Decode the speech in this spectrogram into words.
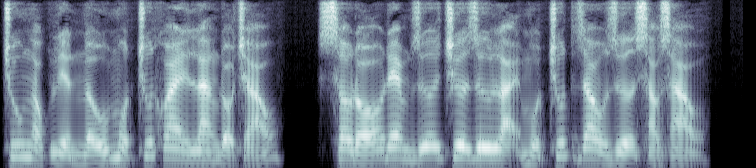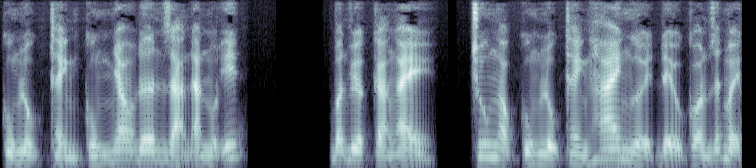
Chu Ngọc liền nấu một chút khoai lang đỏ cháo, sau đó đem giữa trưa dư lại một chút rau dưa xào xào, cùng Lục Thành cùng nhau đơn giản ăn một ít. Bận việc cả ngày, Chu Ngọc cùng Lục Thành hai người đều còn rất mệt.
